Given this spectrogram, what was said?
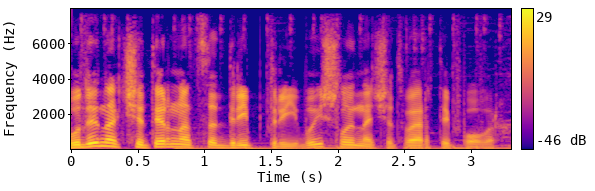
Будинок 14 дріб 3 вийшли на четвертий поверх.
